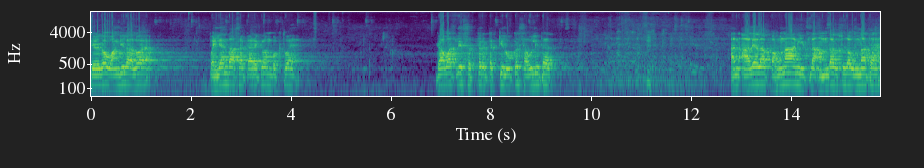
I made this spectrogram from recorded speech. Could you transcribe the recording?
शेळगाव वांगीला आलो आहे. पहिल्यांदा असा कार्यक्रम बघतोय. गावातले सत्तर टक्के लोक सावलीत आहेत. आणि आल्याला पाहुणा आणि इथला आमदार सुद्धा उन्हात आहे.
